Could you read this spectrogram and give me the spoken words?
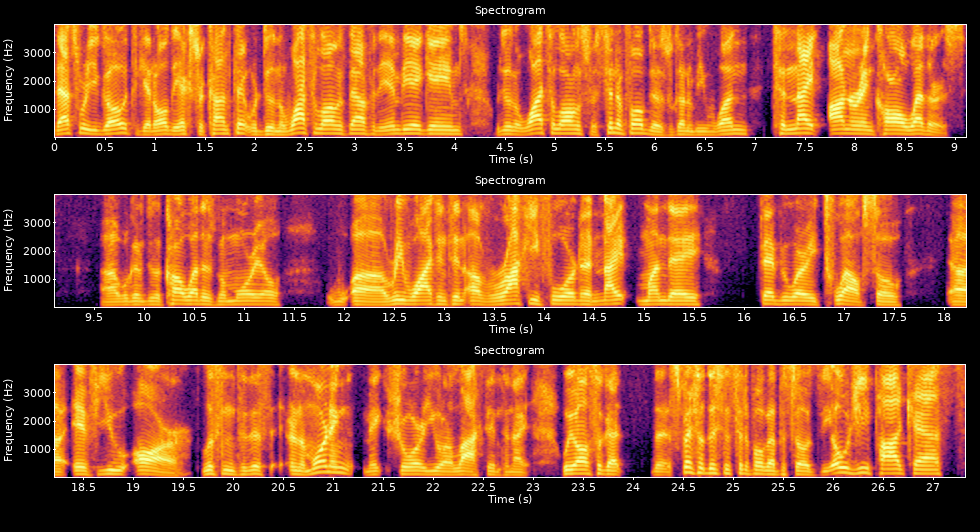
That's where you go to get all the extra content. We're doing the watch alongs now for the NBA games. We're doing the watch alongs for Cinephobe. There's going to be one tonight honoring Carl Weathers. Uh, we're going to do the Carl Weathers Memorial uh, rewatchington of Rocky Four tonight, Monday, February 12th. So uh, if you are listening to this in the morning, make sure you are locked in tonight. We also got the special edition Cinephobe episodes, the OG podcasts,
